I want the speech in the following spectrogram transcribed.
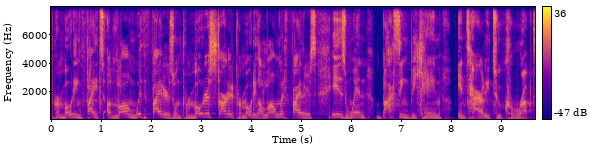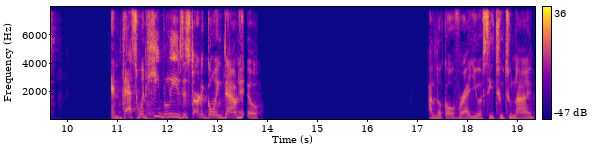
promoting fights along with fighters, when promoters started promoting along with fighters, is when boxing became entirely too corrupt. And that's when he believes it started going downhill. I look over at UFC 229.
